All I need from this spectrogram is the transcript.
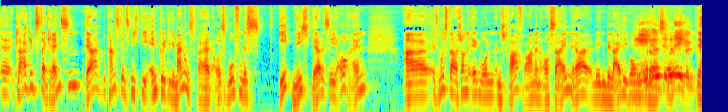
äh, klar gibt's da Grenzen. Ja, du kannst jetzt nicht die endgültige Meinungsfreiheit ausrufen. Das geht nicht. Ja, das sehe ich auch ein. Äh, es muss da schon irgendwo ein, ein, Strafrahmen auch sein, ja, wegen Beleidigung Regeln oder. sind oder, Regeln.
